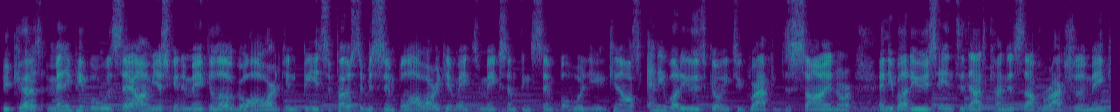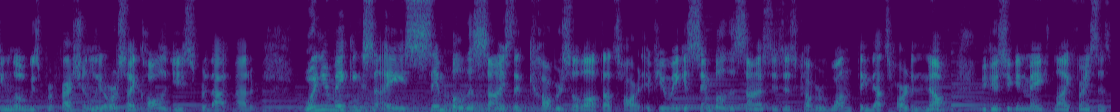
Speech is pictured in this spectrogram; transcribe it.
Because many people would say, oh, I'm just going to make a logo. How hard can it be? It's supposed to be simple. How hard can it make to make something simple? Well, you can ask anybody who's going to graphic design or anybody who's into that kind of stuff or actually making logos professionally or psychologists for that matter. When you're making a simple design that covers a lot, that's hard. If you make a simple design to just cover one thing, that's hard enough. Because you can make, like, for instance,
